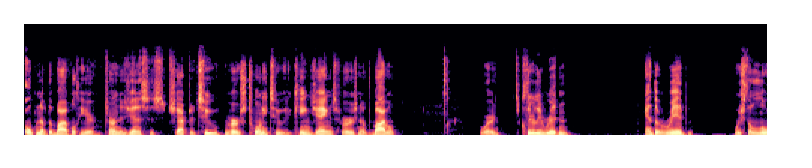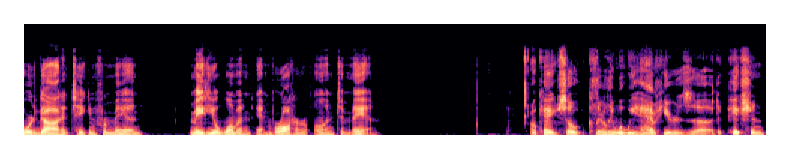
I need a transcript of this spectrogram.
open up the Bible here. Turn to Genesis chapter 2, verse 22, the King James Version of the Bible, where it's clearly written, And the rib which the Lord God had taken from man made he a woman and brought her unto man. Okay, so clearly what we have here is a depiction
